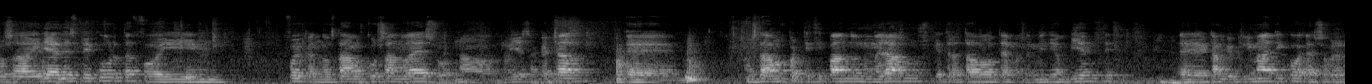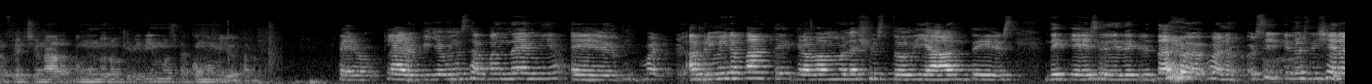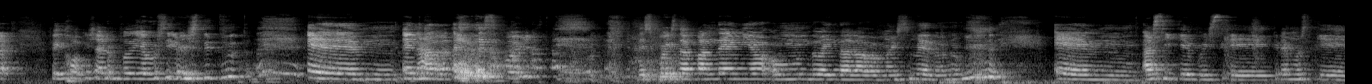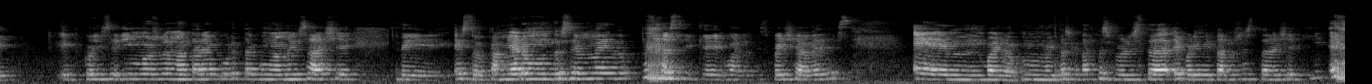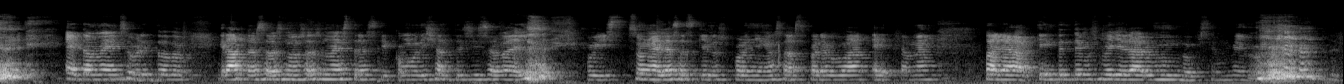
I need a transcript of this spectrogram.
Pois a idea deste curta foi foi cando estábamos cursando a ESO na, no IESA Cachada eh, estábamos participando nun Erasmus que trataba o tema do medio ambiente eh, cambio climático e sobre reflexionar o mundo no que vivimos e como mellorarlo. Pero, claro, que llevo nesta pandemia, eh, bueno, a primeira parte gravámola xusto o día antes de que se decretara, bueno, sí, que nos dixera Feijóo que xa non podíamos ir ao instituto. E, e nada, e despois, despois da pandemia o mundo ainda daba máis medo, non? E, así que, pois, eh, creemos que eh, conseguimos rematar a curta cunha mensaxe de eso, cambiar o mundo sen medo, así que, bueno, despois xa vedes. Eh, bueno, moitas grazas por, esta, e por invitarnos a estar hoxe aquí e tamén, sobre todo, grazas ás nosas mestras que, como dixo antes Isabel, pois son elas as que nos poñen as as para voar e tamén para que intentemos mellorar o mundo, sen menos.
